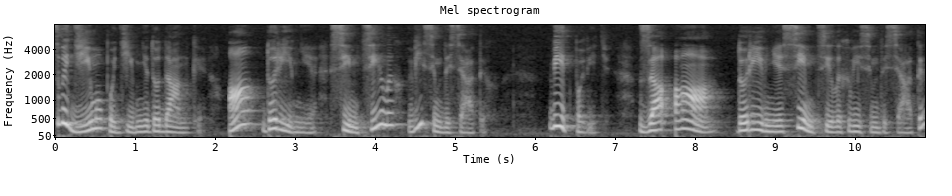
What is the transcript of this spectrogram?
Зведімо подібні доданки. А дорівнює 7,8. Відповідь. За А дорівнює 7,8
